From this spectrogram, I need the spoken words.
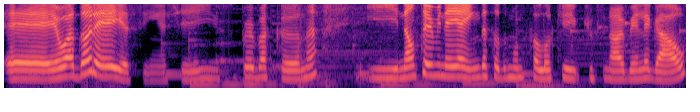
É, eu adorei, assim, achei super bacana. E não terminei ainda, todo mundo falou que, que o final é bem legal.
